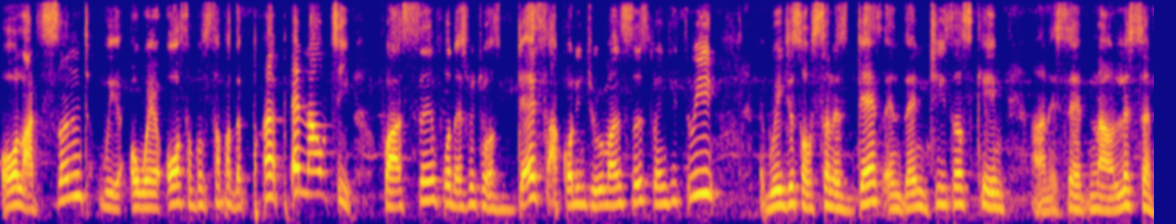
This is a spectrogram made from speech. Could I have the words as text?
All had sinned. We were all supposed to suffer the penalty for our sinfulness, which was death, according to Romans 6 23. The wages of sin is death. And then Jesus came and he said, Now listen,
